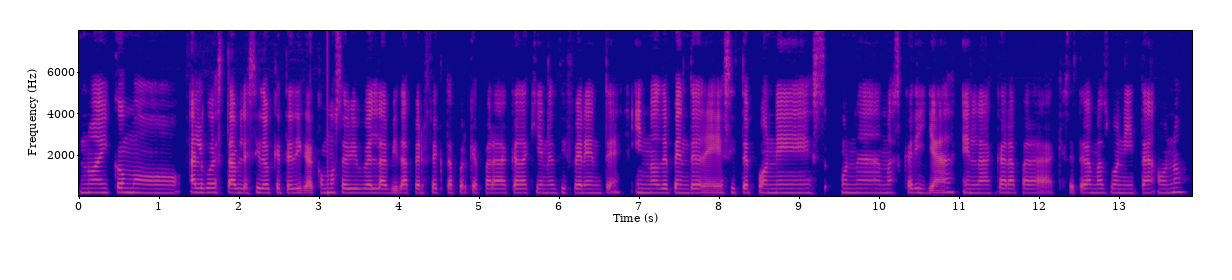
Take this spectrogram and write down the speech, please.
no hay como algo establecido que te diga cómo se vive la vida perfecta porque para cada quien es diferente y no depende de si te pones una mascarilla en la cara para que se te vea más bonita o no.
